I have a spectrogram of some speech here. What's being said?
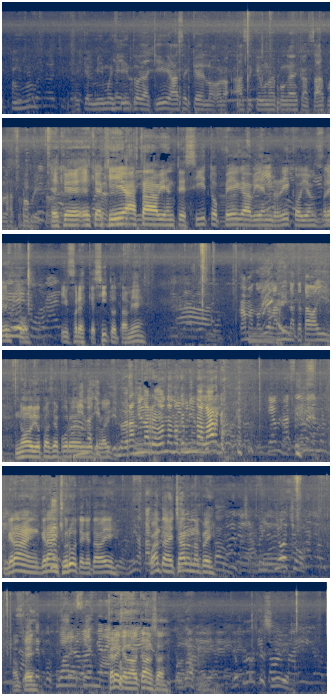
Es que el mismo instinto de aquí hace que, lo, lo- hace que uno se ponga a descansar por la sombra y todo. Es que, es que aquí hasta vientecito pega bien rico, bien fresco. Y fresquecito también. Cama no dio la mina que estaba ahí. No, yo pasé por el Mina, otro y, lado. y no era mina redonda, no que mina larga. Gran, gran churute que estaba ahí. ¿Cuántas echaron, don Pei? 28. Ok. ¿Cree que no alcanza?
